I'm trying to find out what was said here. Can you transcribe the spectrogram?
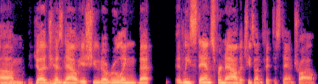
Um, mm-hmm. The judge has now issued a ruling that at least stands for now that she's unfit to stand trial.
